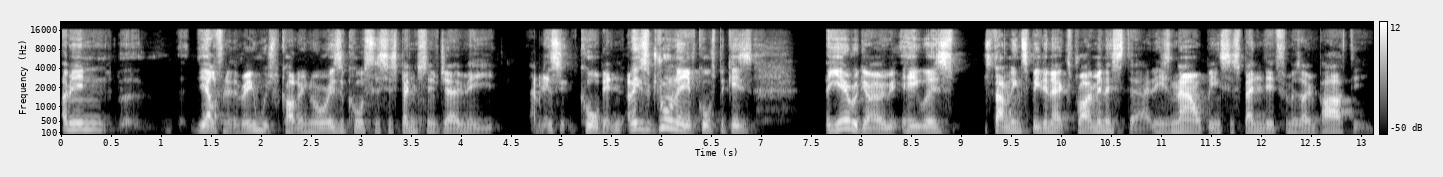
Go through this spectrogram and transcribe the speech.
I mean, the elephant in the room, which we can't ignore, is of course the suspension of Jeremy. I mean, it's Corbyn, and it's extraordinary, of course, because a year ago he was standing to be the next prime minister, and he's now been suspended from his own party.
